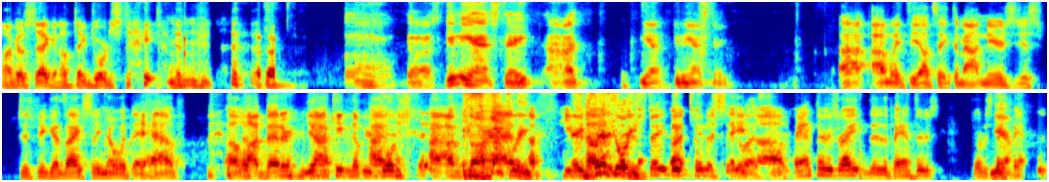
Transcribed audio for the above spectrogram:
I'll go second. I'll take Georgia State. oh gosh, give me App State. I, yeah, give me App State. Uh, I'm with you. I'll take the Mountaineers just just because I actually know what they have a lot better. yeah, I'm keeping up with your I- Georgia State. I, I'm sorry. Exactly. I, I'm keeping up did Exactly. Georgia State uh, beat Georgia Tennessee State, last uh. Panthers, right? The, the Panthers, Georgia State Yeah. Panthers.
